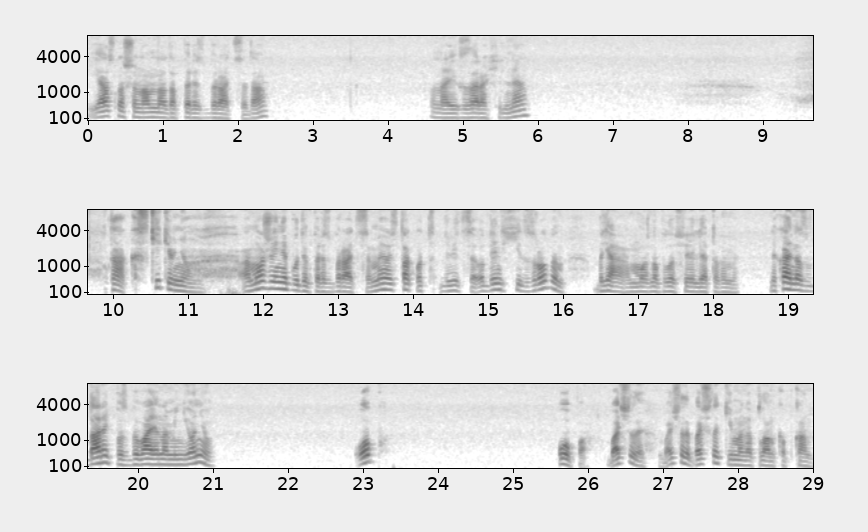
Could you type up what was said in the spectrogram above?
Ясно, що нам треба перезбиратися, да? Вона їх зараз хильне. Так, скільки в нього? А може і не будемо перезбиратися. Ми ось так от, дивіться, один хід зробимо. Бля, можна було фіолетовими. Нехай нас вдарить, позбиває на міньйонів. Оп. Опа. Бачили? Бачили? Бачили, який в мене план капкан?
